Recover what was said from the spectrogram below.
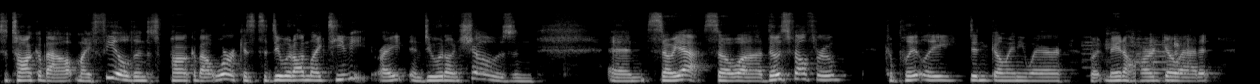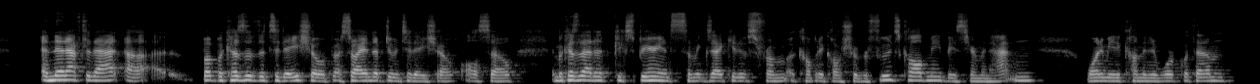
to talk about my field and to talk about work is to do it on like TV, right? And do it on shows and and so yeah, so uh, those fell through completely, didn't go anywhere, but made a hard go at it. And then after that, uh, but because of the Today Show, so I ended up doing Today Show also, and because of that experience, some executives from a company called Sugar Foods called me, based here in Manhattan, wanted me to come in and work with them.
